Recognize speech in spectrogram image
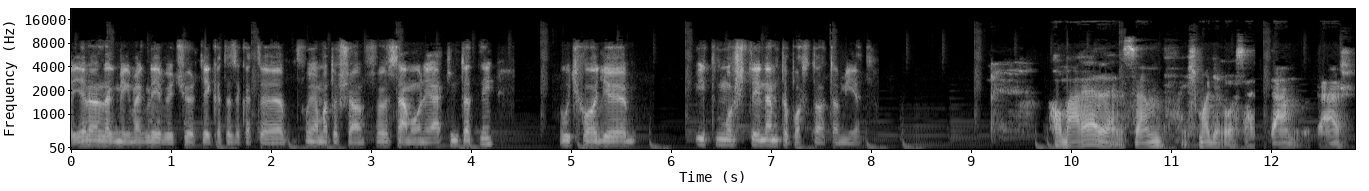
jelenleg még meglévő csörtéket, ezeket folyamatosan felszámolni, eltüntetni. Úgyhogy itt most én nem tapasztaltam ilyet. Ha már ellenszem és Magyarország támogatás,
